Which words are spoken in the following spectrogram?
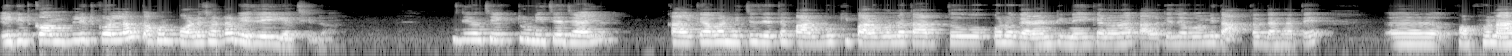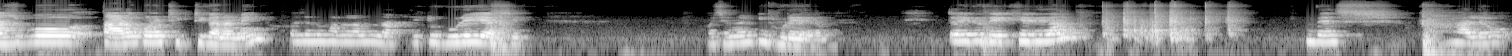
এডিট কমপ্লিট করলাম, তখন পৌনে ছটা বেজেই গেছিল। দিয়ে হচ্ছে একটু নিচে যাই। কালকে আবার নিচে যেতে পারব কি পারব না, তার তো কোনো গ্যারান্টি নেই। কেননা কালকে যাব আমি ডাক্তার দেখাতে। কখন আসব, তারও কোনো ঠিক ঠিকানা নেই। ওই জন্য ভাবলাম, না, একটু ঘুরেই আসি। ওই আর কি ঘুরে এলাম। তো এই তো দেখিয়ে দিলাম। বেশ ভালো।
